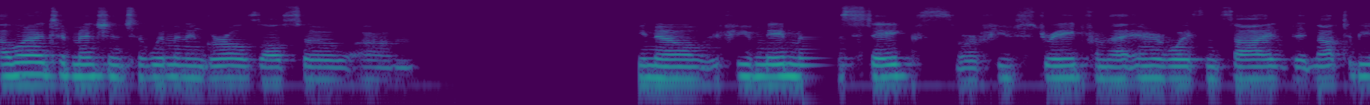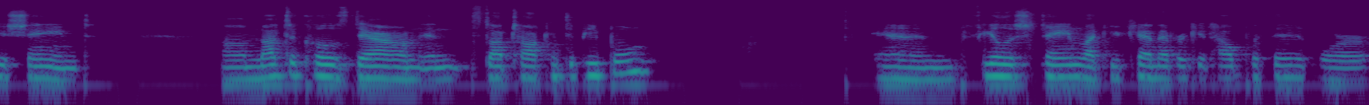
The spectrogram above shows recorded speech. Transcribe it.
I wanted to mention to women and girls also um, you know, if you've made mistakes or if you've strayed from that inner voice inside, that not to be ashamed, um, not to close down and stop talking to people and feel ashamed like you can't ever get help with it or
